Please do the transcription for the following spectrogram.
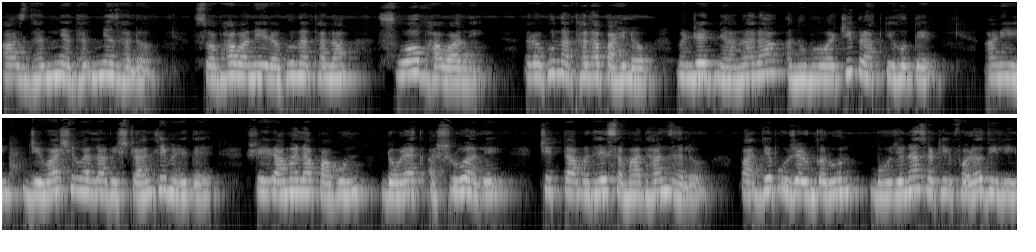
आज धन्य धन्य झालं. स्वभावाने रघुनाथाला स्वभावाने रघुनाथाला पाहिलं म्हणजे ज्ञानाला अनुभवाची प्राप्ती होते आणि जीवाशिवाला विश्रांती मिळते. श्रीरामाला पाहून डोळ्यात अश्रू आले चित्तामध्ये समाधान झालं. पाद्यपूजन करून भोजनासाठी फळं दिली.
